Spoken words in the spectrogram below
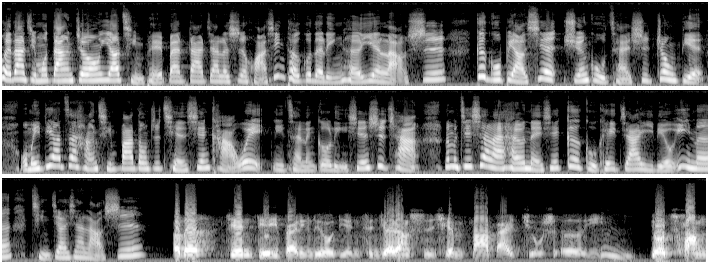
回到节目当中，邀请陪伴大家的是华信投顾的林和燕老师。个股表现，选股才是重点。我们一定要在行情发动之前先卡位，你才能够领先市场。那么接下来还有哪些个股可以加以留意呢？请教一下老师。好的，今天跌一百零六点，成交量四千八百九十二亿，嗯，又创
